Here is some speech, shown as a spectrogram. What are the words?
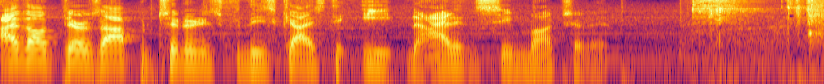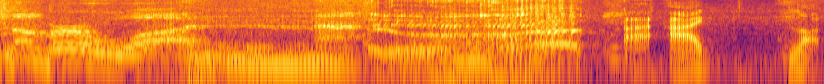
I thought there was opportunities for these guys to eat, and I didn't see much of it. Number one. I, I look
